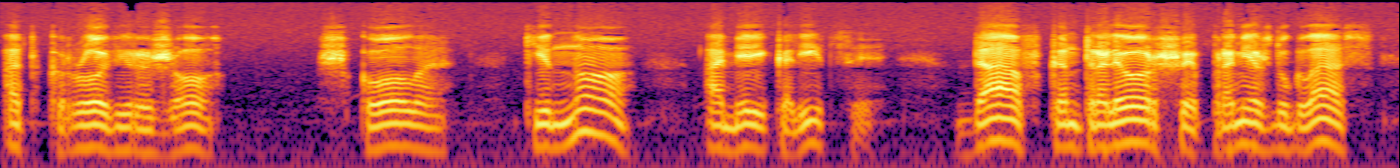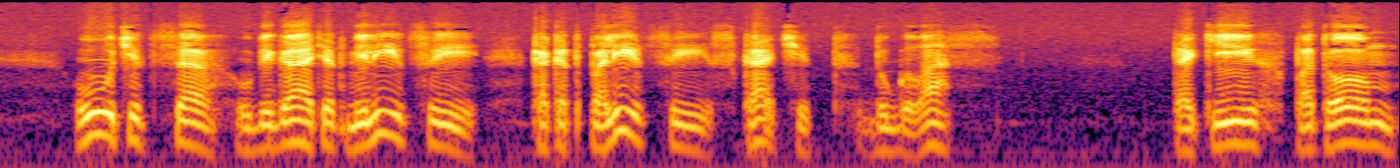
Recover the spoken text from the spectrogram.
от крови рыжо. Школа, кино, америкалицы, Дав контролерше промежду глаз, Учится убегать от милиции, Как от полиции скачет Дуглас. Таких потом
